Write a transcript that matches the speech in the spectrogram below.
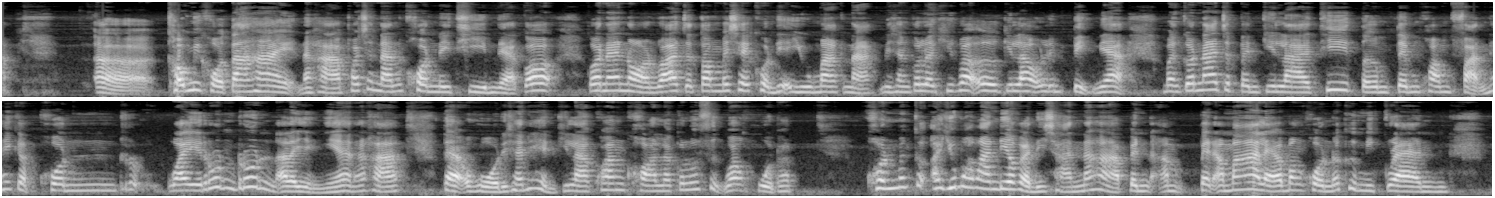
เขามีโควตาให้นะคะ เพราะฉะนั้นคนในทีมเนี่ยก็ก็แน่นอนว่าจะต้องไม่ใช่คนที่อายุมากนักดิฉันก็เลยคิดว่าเออกีฬาโอลิมปิกเนี่ยมันก็น่าจะเป็นกีฬาที่เติมเต็มความฝันให้กับคนวัยรุ่นรุ่นอะไรอย่างเงี้ยนะคะ แต่โอ้โหดิฉันเห็นกีฬาขว้างค้อนแล้วก็รู้สึกว่าโอ้โหแบบ คนมันก็อายุประมาณเดียวกับดิฉันนะคะเป็นเป็นอาม่าแล้วบางคนก็คือมี grand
